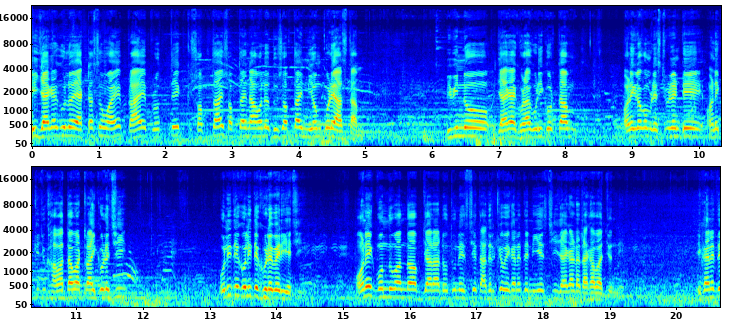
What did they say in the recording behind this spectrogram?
এই জায়গাগুলো একটা সময় প্রায় প্রত্যেক সপ্তাহে সপ্তাহে না হলেও দু সপ্তাহে নিয়ম করে আসতাম। বিভিন্ন জায়গায় ঘোরাঘুরি করতাম, অনেক রকম রেস্টুরেন্টে অনেক কিছু খাবার দাবার ট্রাই করেছি, অলিতে গলিতে ঘুরে বেরিয়েছি। অনেক বন্ধু বান্ধব যারা নতুন এসছে, তাদেরকেও এখানেতে নিয়ে এসেছি জায়গাটা দেখাবার জন্যে। এখানেতে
